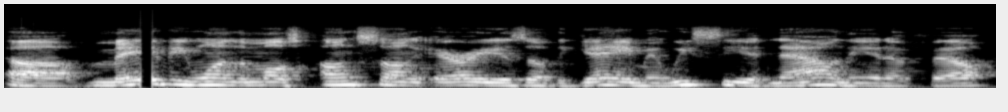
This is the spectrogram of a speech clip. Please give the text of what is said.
Uh, maybe one of the most unsung areas of the game, and we see it now in the NFL.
